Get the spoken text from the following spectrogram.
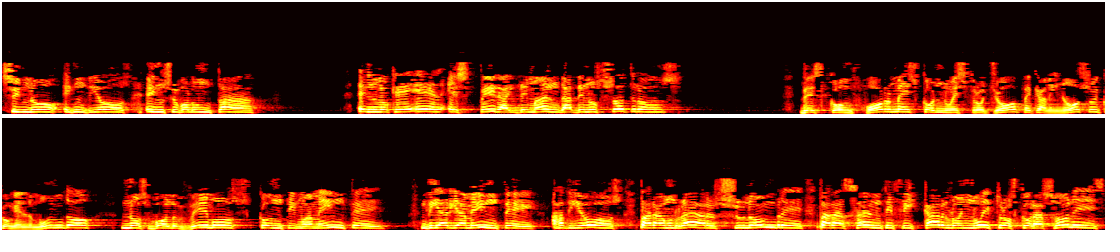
sino en Dios, en su voluntad, en lo que Él espera y demanda de nosotros. Desconformes con nuestro yo pecaminoso y con el mundo, nos volvemos continuamente diariamente a Dios para honrar su nombre, para santificarlo en nuestros corazones,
